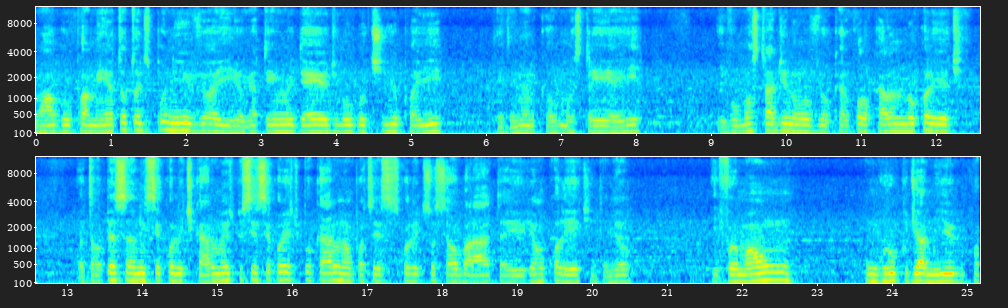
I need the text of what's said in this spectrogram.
um agrupamento, eu estou disponível aí. Eu já tenho ideia de logotipo aí, tá entendendo? Que eu mostrei aí. E vou mostrar de novo, eu quero colocá-la no meu colete. Eu estava pensando em ser colete caro, mas precisa ser colete por caro não, pode ser esse colete social barato aí, já é um colete, entendeu? E formar um, um grupo de amigos para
